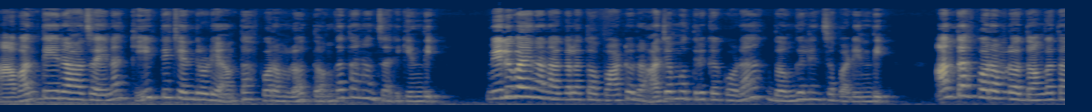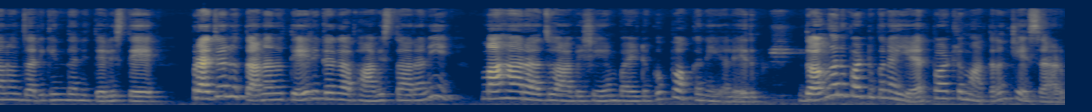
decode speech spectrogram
అవంతిరాజైన కీర్తిచంద్రుడి అంతఃపురంలో దొంగతనం జరిగింది. విలువైన నగలతో పాటు రాజముద్రిక కూడా దొంగిలించబడింది. అంతఃపురంలో దొంగతనం జరిగిందని తెలిస్తే ప్రజలు తనను తేలికగా భావిస్తారని మహారాజు ఆ విషయం బయటకు పొక్కనీయలేదు. దొంగను పట్టుకునే ఏర్పాట్లు మాత్రం చేశాడు.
